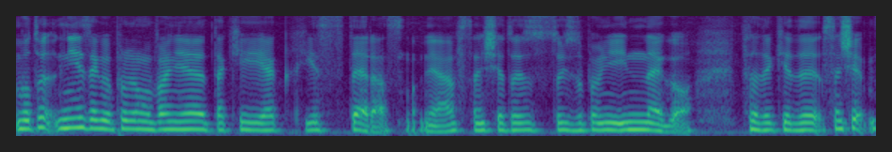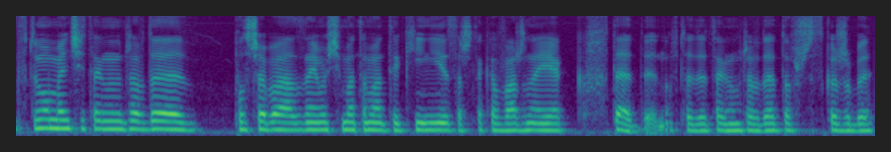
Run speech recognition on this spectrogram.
bo to nie jest jakby programowanie takie, jak jest teraz, no nie? W sensie to jest coś zupełnie innego. Wtedy, kiedy, w sensie w tym momencie tak naprawdę potrzeba znajomości matematyki nie jest aż taka ważna jak wtedy. No wtedy tak naprawdę to wszystko, żeby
